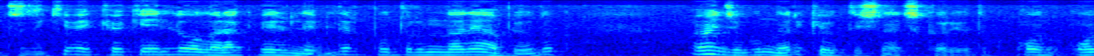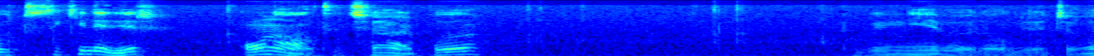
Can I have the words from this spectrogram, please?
32 ve kök 50 olarak verilebilir. Bu durumda ne yapıyorduk? Önce bunları kök dışına çıkarıyorduk. 32 nedir? 16 çarpı Bugün niye böyle oluyor acaba?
